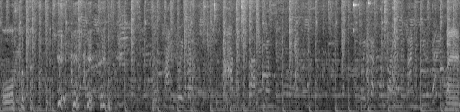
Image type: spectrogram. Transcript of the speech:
ខែអូទូខាងគួយកាត់តាមគាត់ខ្ញុំកាត់គួយកាត់ផងគាត់ខ្ញុំបានយឺតបាទ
